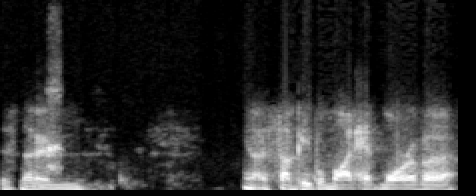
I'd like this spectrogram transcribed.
there's no, you know, some people might have more of a,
